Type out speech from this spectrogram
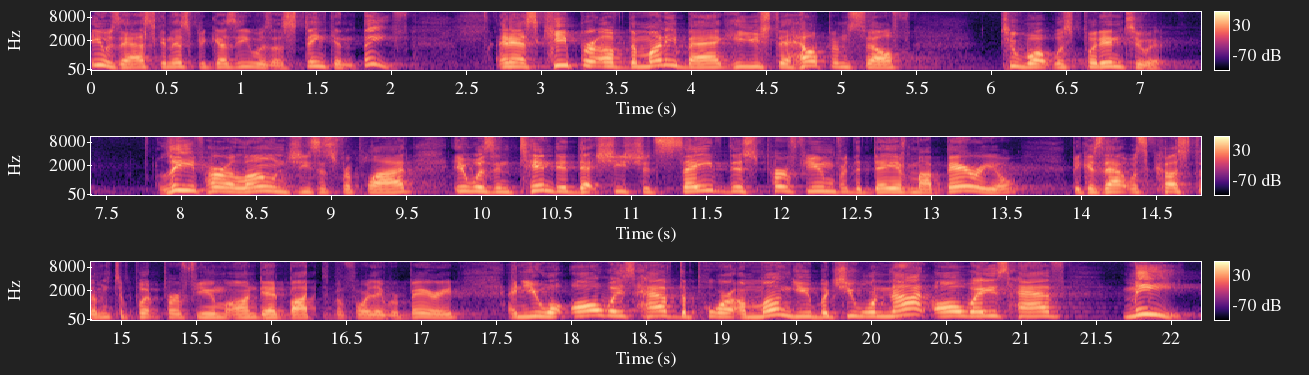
He was asking this because he was a stinking thief. And as keeper of the money bag, he used to help himself to what was put into it. Leave her alone, Jesus replied. It was intended that she should save this perfume for the day of my burial, because that was custom to put perfume on dead bodies before they were buried. And you will always have the poor among you, but you will not always have me.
